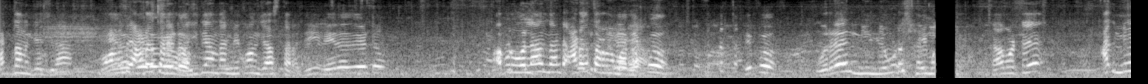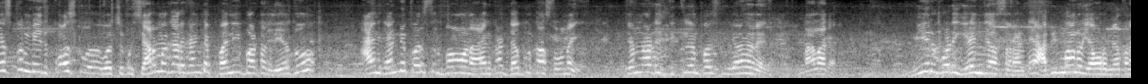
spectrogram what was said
రక్తదానం చేసినా వాళ్ళు అడుగుతారు ఇదే అంతా మీకు అని చేస్తారు. అప్పుడు వాళ్ళు ఏంటంటే అడుగుతారు అనమాట ఒరే నిన్నెవడు సైమ కాబట్టి అది మీ ఇష్టం మీది కోసుకోవచ్చు ఇప్పుడు శర్మ గారి కంటే పని బట్ట లేదు. ఆయనకి అన్ని పరిస్థితులు బాగున్నాయి ఆయన కంటే డబ్బులు కాస్త ఉన్నాయి. తిన్నాటి దిక్కులేని పరిస్థితి ఏమీ లేదు. నాలాగా. మీరు కూడా ఏం చేస్తారంటే అభిమానం ఎవరి మీద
